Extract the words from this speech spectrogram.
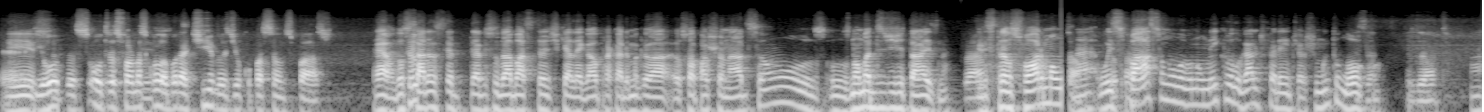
é, e outras, outras formas Isso. colaborativas de ocupação do espaço. É, um dos então, caras que você deve estudar bastante, que é legal pra caramba, que eu, eu sou apaixonado, são os, os nômades digitais, né? Eles transformam né, o espaço num, num, micro lugar diferente, eu acho muito louco. Exato. Ah.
